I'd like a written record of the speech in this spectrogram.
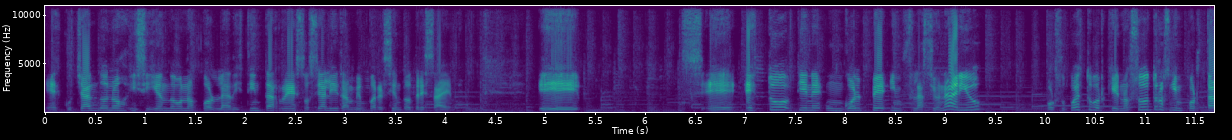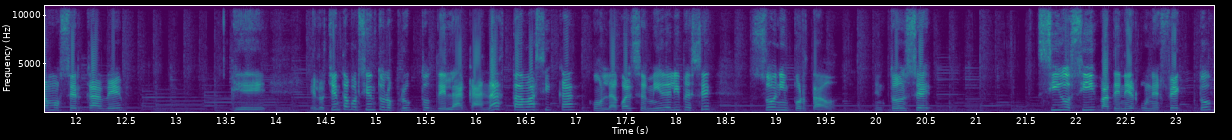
escuchándonos y siguiéndonos por las distintas redes sociales y también por el 103 AM. Eh, eh, esto tiene un golpe inflacionario, por supuesto, porque nosotros importamos cerca de que el 80% de los productos de la canasta básica con la cual se mide el IPC son importados. Entonces, sí o sí va a tener un efecto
